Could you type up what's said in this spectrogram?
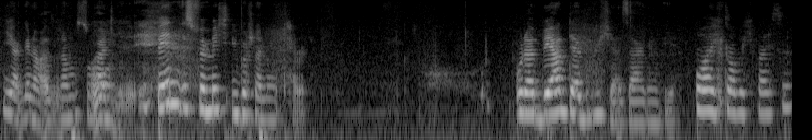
Ja, genau. Also da musst du Oh. halt... Bin ist für mich Überschneidung mit Harry. Oder während der Bücher, sagen wir. Oh, ich glaube, ich weiß es.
